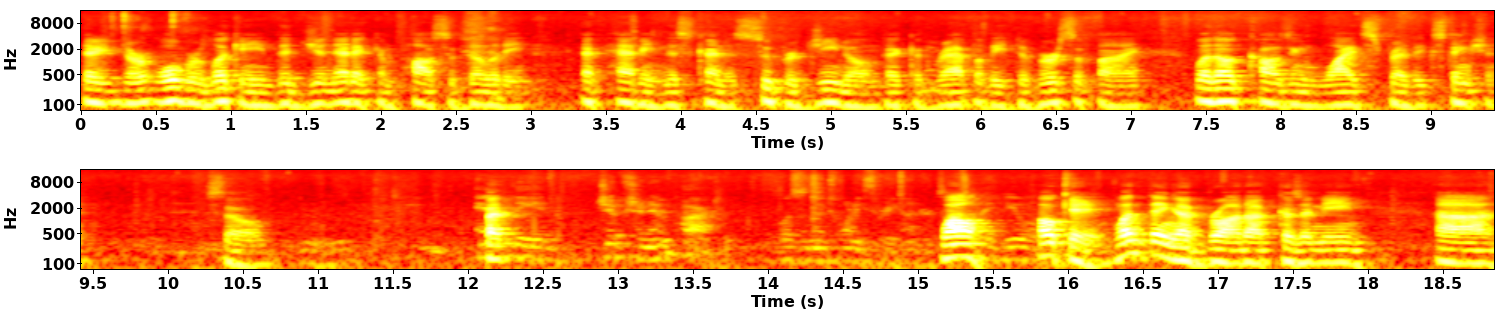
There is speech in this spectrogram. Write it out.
they, they're overlooking the genetic impossibility of having this kind of super genome that could rapidly diversify without causing widespread extinction. So, And But- the Egyptian Empire was in the twenty-three hundreds. Well, okay, one thing I brought up, because I mean, uh,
